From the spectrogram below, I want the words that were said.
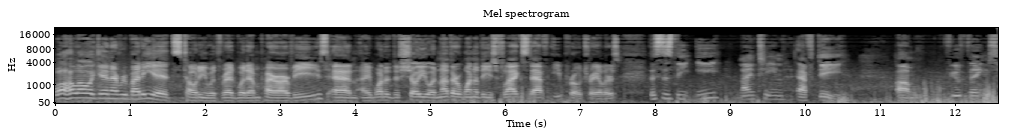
Well, hello again, everybody. It's Tony with Redwood Empire RVs, and I wanted to show you another one of these Flagstaff E-Pro trailers. This is the E19FD. Um, a few things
